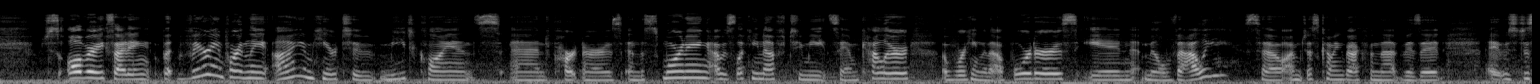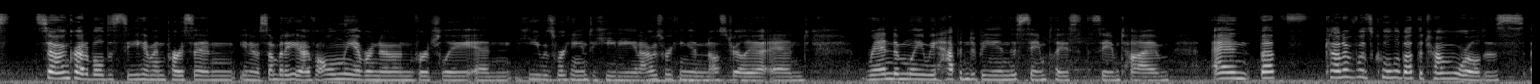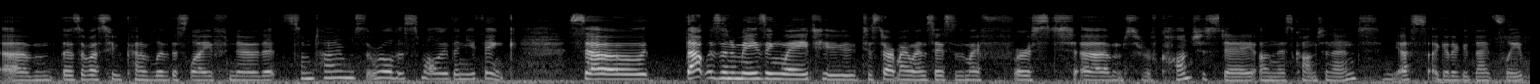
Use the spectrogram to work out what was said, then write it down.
which is all very exciting. But very importantly, I am here to meet clients and partners. And this morning I was lucky enough to meet Sam Keller of Working Without Borders in Mill Valley. So I'm just coming back from that visit. It was just so incredible to see him in person. You know, somebody I've only ever known virtually and he was working in Tahiti and I was working in Australia and randomly we happened to be in the same place at the same time. And that's kind of what's cool about the travel world is um, those of us who kind of live this life know that sometimes the world is smaller than you think. So that was an amazing way to to start my Wednesday. This is my first um, sort of conscious day on this continent. Yes, I get a good night's sleep.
